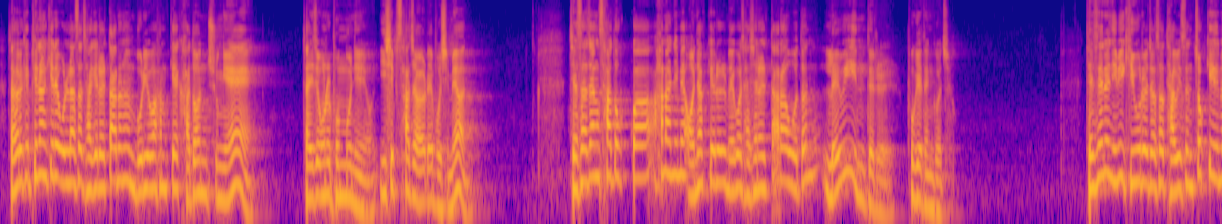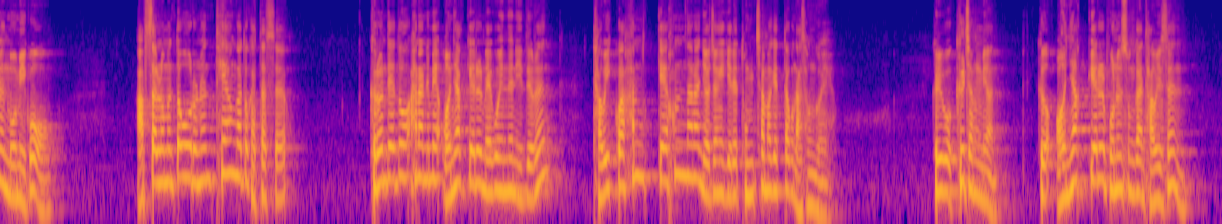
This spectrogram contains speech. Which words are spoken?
자, 그렇게 피난길에 올라서 자기를 따르는 무리와 함께 가던 중에 자, 이제 오늘 본문이에요. 24절에 보시면 제사장 사독과 하나님의 언약궤를 메고 자신을 따라오던 레위인들을 보게 된 거죠. 대세는 이미 기울어져서 다윗은 쫓기는 몸이고 압살롬은 떠오르는 태양과도 같았어요. 그런데도 하나님의 언약궤를 메고 있는 이들은 다윗과 함께 험난한 여정의 길에 동참하겠다고 나선 거예요. 그리고 그 장면, 그 언약궤를 보는 순간 다윗은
